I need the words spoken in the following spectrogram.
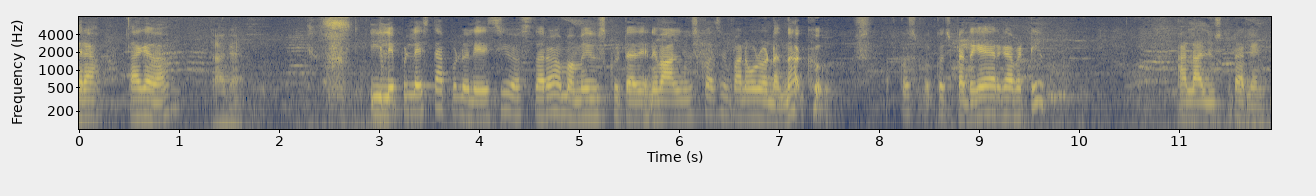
ఏరా తాగదా తాగా. వీళ్ళు ఎప్పుడు లేస్తే అప్పుడు లేచి వస్తారో ఆ మమ్మీ చూసుకుంటుంది. నేను వాళ్ళని చూసుకోవాల్సిన పని కూడా ఉండదు నాకు. కోర్స్ కొంచెం పెద్దగా అయ్యారు కాబట్టి అలా చూసుకుంటారులేండి.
